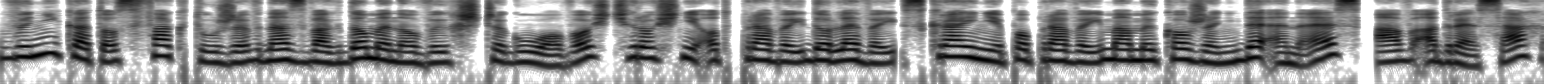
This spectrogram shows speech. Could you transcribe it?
Wynika to z faktu, że w nazwach domenowych szczegółowość rośnie od prawej do lewej, skrajnie po prawej mamy korzeń DNS, a w adresach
